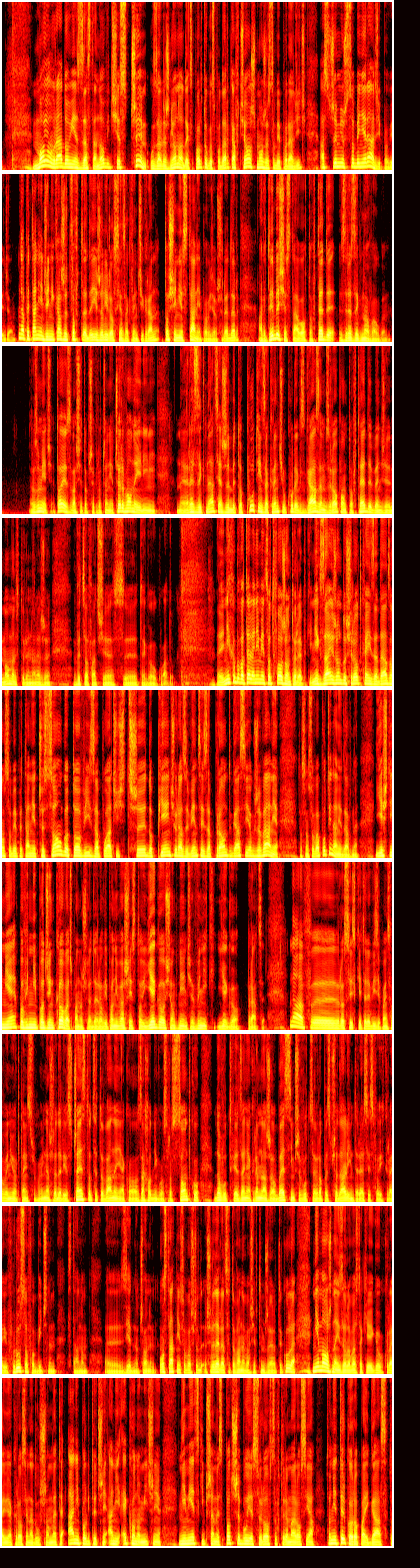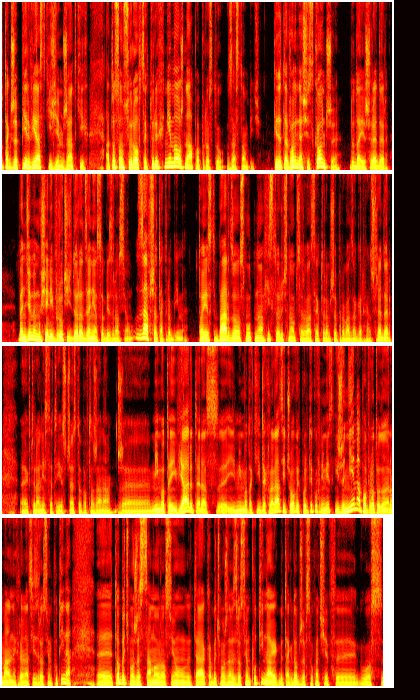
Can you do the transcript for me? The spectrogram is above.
Moją radą jest zastanowić się, z czym uzależniona od eksportu gospodarka wciąż może sobie poradzić, a z czym już sobie nie radzi, powiedział. Na pytanie dziennikarzy, co wtedy, jeżeli Rosja zakręci kran, to się nie stanie, powiedział Schroeder, a gdyby się stało, to wtedy zrezygnowałbym. Rozumiecie? To jest właśnie to przekroczenie czerwonej linii, rezygnacja, żeby to Putin zakręcił kurek z gazem, z ropą, to wtedy będzie moment, w którym należy wycofać się z tego układu. E, niech obywatele Niemiec otworzą torebki, niech zajrzą do środka i zadadzą sobie pytanie, czy są gotowi zapłacić 3 do 5 razy więcej za prąd, gaz i ogrzewanie. To są słowa Putina niedawne. Jeśli nie, powinni podziękować panu Schroederowi, ponieważ jest to jego osiągnięcie, wynik jego pracy. No a w e, rosyjskiej telewizji państwowej New York Times przypomina, Schroeder jest często cytowany jako zachodni głos rozsądku, dowód twierdzenia Kremla, że obecni przywódcy Europy sprzedali interesy swoich krajów rusofobicznym Stanom Zjednoczonym. Ostatnie słowa Schroedera cytowane właśnie w tymże artykule. Nie można izolować takiego kraju jak Rosja na dłuższą metę ani politycznie, ani ekonomicznie. Niemiecki przemysł potrzebuje surowców, które ma Rosja. To nie tylko ropa i gaz, to także pierwiastki ziem rzadkich, a to są surowce, których nie można po prostu zastąpić. Kiedy ta wojna się skończy, dodaje Schroeder, będziemy musieli wrócić do radzenia sobie z Rosją. Zawsze tak robimy. To jest bardzo smutna, historyczna obserwacja, którą przeprowadza Gerhard Schroeder, e, która niestety jest często powtarzana, że mimo tej wiary teraz e, i mimo takich deklaracji czołowych polityków niemieckich, że nie ma powrotu do normalnych relacji z Rosją Putina, e, to być może z samą Rosją tak, a być może nawet z Rosją Putina, jakby tak dobrze wsłuchać się w głos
